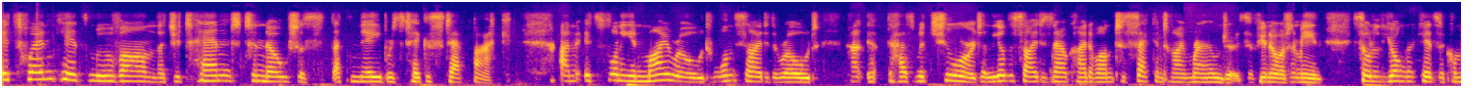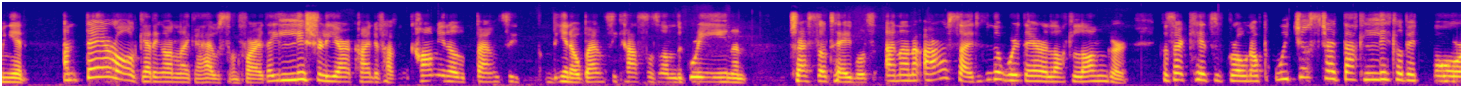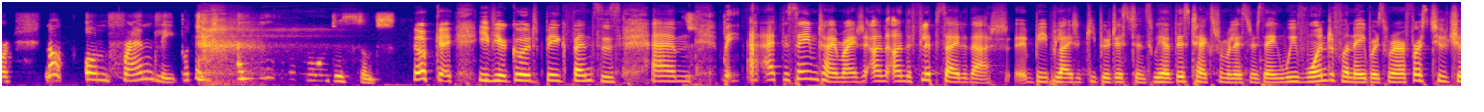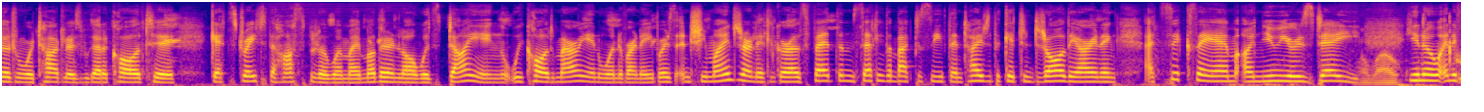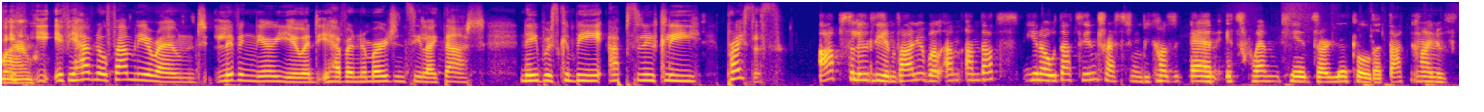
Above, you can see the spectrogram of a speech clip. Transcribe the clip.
it's when kids move on that you tend to notice that neighbours take a step back. And it's funny, in my road, one side of the road ha- has matured and the other side is now kind of on to second time rounders, if you know what I mean. So younger kids are coming in and they're all getting on like a house on fire. They literally are kind of having communal bouncy you know, bouncy castles on the green and trestle tables. And on our side, even though we're there a lot longer, because our kids have grown up, we just are that little bit more, not unfriendly, but just a little bit more distant. okay, if you're good big fences. Um, but at the same time, right, on, on the flip side of that, uh, be polite and keep your distance. We have this text from a listener saying, We've wonderful neighbours. When our first two children were toddlers, we got a call to get straight to the hospital when my mother in law was dying. We called Marion, one of our neighbours, and she minded our little girls, fed them, settled them back to sleep, then tidied the kitchen, did all the ironing at 6 a.m. on New Year's Day. Oh, wow. You know, and if, wow. if, if you have no family around living near you and you have an emergency like that, neighbours can be absolutely priceless. Absolutely invaluable. And and that's you know that's interesting because again it's when kids are little that that kind mm. of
